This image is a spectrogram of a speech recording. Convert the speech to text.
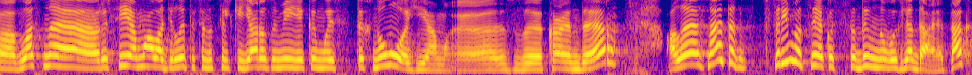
Е, Власне, Росія мала ділитися, наскільки я розумію, якимись технологіями е, з КНДР. Але знаєте, все рівно це якось все дивно виглядає. Так,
